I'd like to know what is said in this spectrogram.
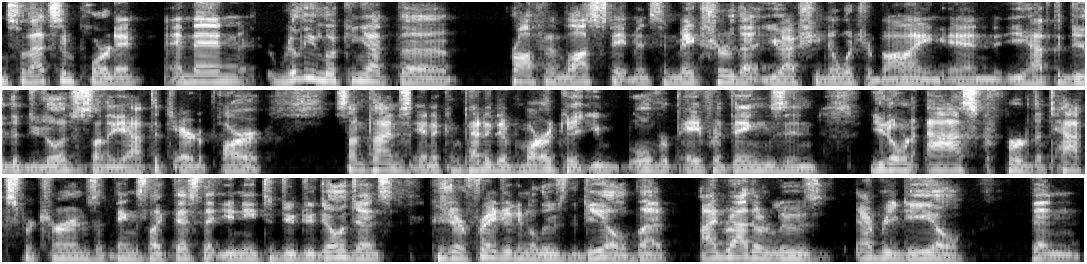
And so that's important. And then really looking at the profit and loss statements and make sure that you actually know what you're buying. And you have to do the due diligence on it. You have to tear it apart. Sometimes in a competitive market, you overpay for things and you don't ask for the tax returns and things like this that you need to do due diligence because you're afraid you're going to lose the deal. But I'd rather lose every deal than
